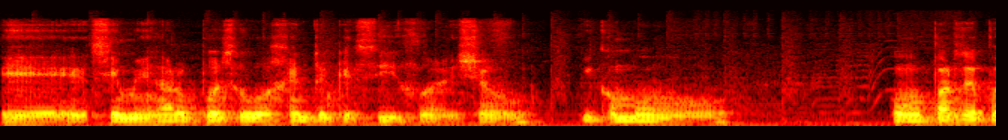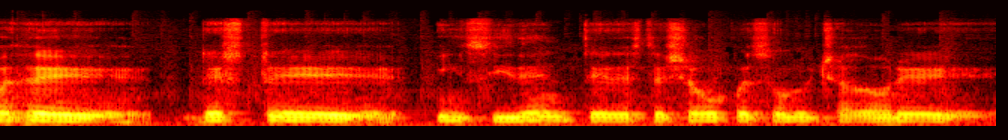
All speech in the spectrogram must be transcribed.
Eh, sin embargo, pues hubo gente que sí fue al show y como como parte pues de, de este incidente, de este show, pues un luchador eh,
